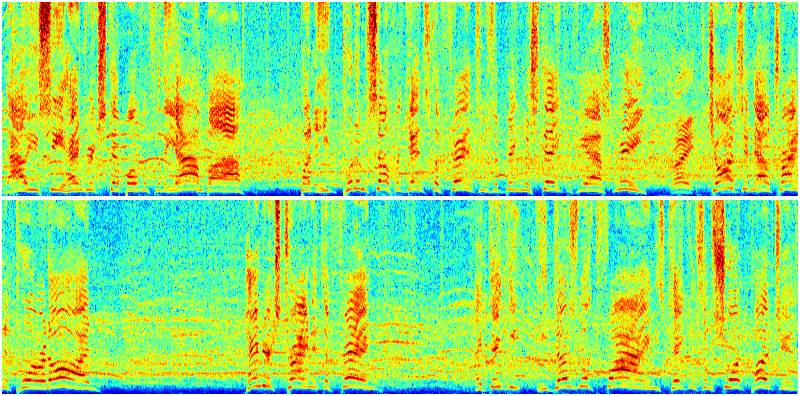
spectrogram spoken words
Now you see Hendricks step over for the armbar, but he put himself against the fence. It was a big mistake, if you ask me. Right. Johnson now trying to pour it on. Hendricks trying to defend. I think he, he does look fine. He's taking some short punches.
